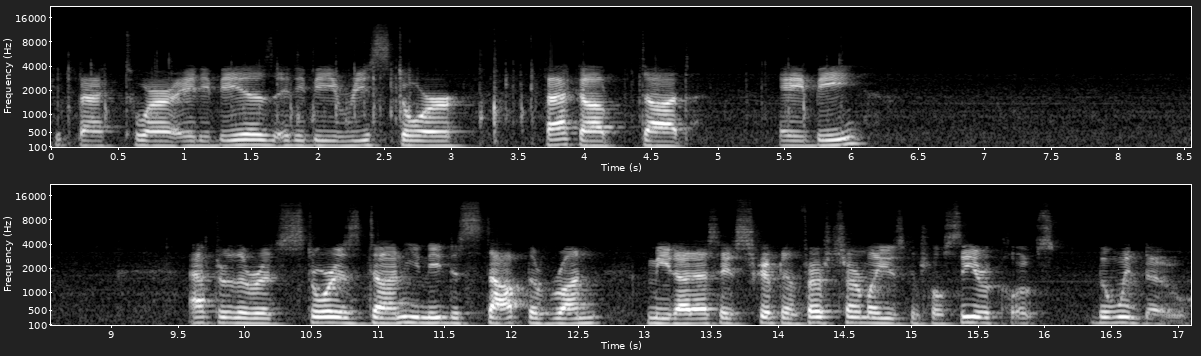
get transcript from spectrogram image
Get back to where ADB is, ADB restore backup.ab. After the restore is done, you need to stop the run me.sh script the first terminal. Use Control C or close the window.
